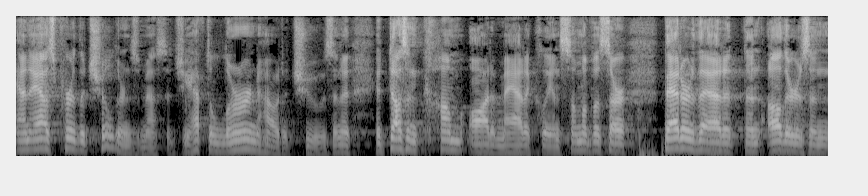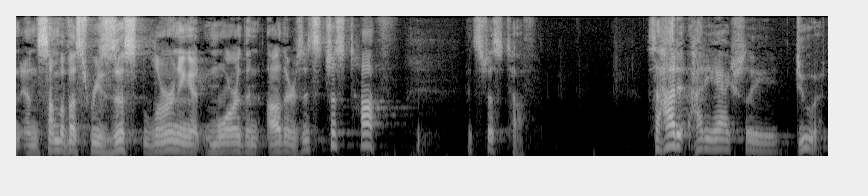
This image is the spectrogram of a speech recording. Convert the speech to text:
And as per the children's message, you have to learn how to choose. And it, it doesn't come automatically. And some of us are better at it than others, and, and some of us resist learning it more than others. It's just tough. It's just tough. So, how do, how do you actually do it?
